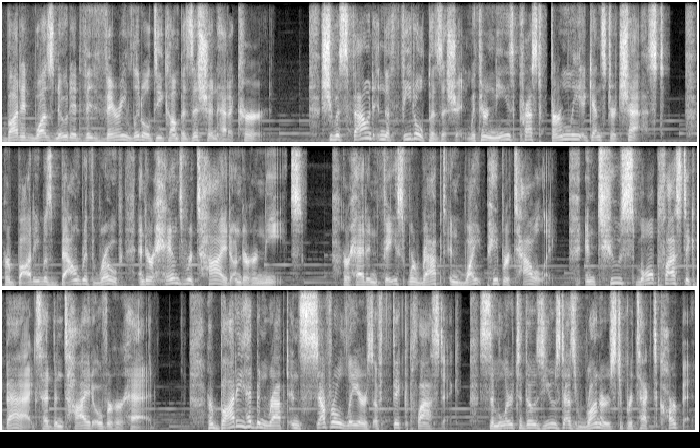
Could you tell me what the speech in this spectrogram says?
but it was noted that very little decomposition had occurred. She was found in the fetal position with her knees pressed firmly against her chest. Her body was bound with rope and her hands were tied under her knees. Her head and face were wrapped in white paper toweling, and two small plastic bags had been tied over her head. Her body had been wrapped in several layers of thick plastic, similar to those used as runners to protect carpet.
